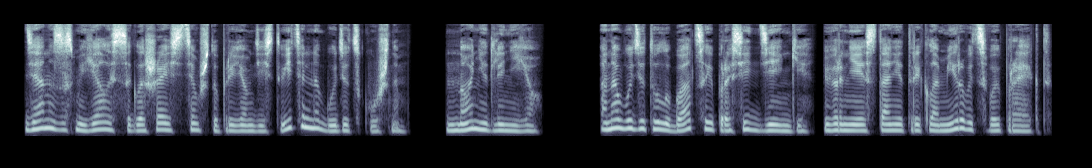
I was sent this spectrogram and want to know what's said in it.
Диана засмеялась, соглашаясь с тем, что прием действительно будет скучным, но не для нее. Она будет улыбаться и просить деньги, вернее, станет рекламировать свой проект.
